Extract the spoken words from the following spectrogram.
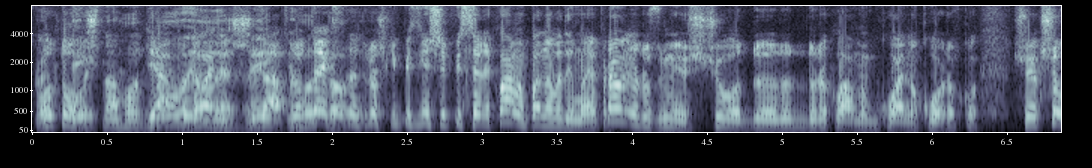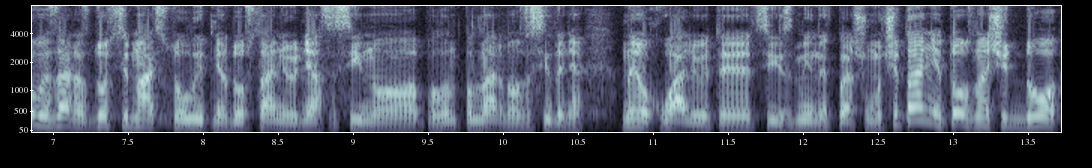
практично готовий, Дякую. Давайте, лежить да, про готовий. текст трошки пізніше після реклами, пане Вадиме. Я правильно розумію, що до, до, до реклами буквально коротко. Що якщо ви зараз до 17 липня, до останнього дня сесійного пленарного засідання не ухвалюєте ці зміни в першому читанні, то значить до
